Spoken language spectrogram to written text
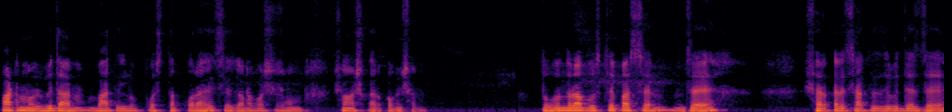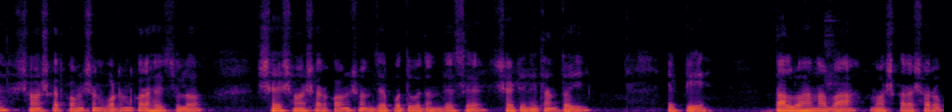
পাঠানোর বিধান বাতিল প্রস্তাব করা হয়েছে জনপ্রশাসন সংস্কার কমিশন। তো বন্ধুরা বুঝতে পারছেন যে সরকারি চাকরিজীবীদের যে সংস্কার কমিশন গঠন করা হয়েছিল, সেই সংস্কার কমিশন যে প্রতিবেদন দিয়েছে, সেটি নিতান্তই একটি তালবাহানা বা মস্কারা স্বরূপ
